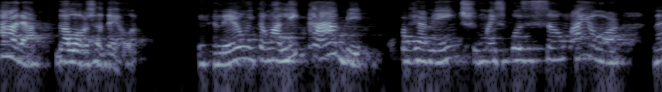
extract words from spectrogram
cara da loja dela entendeu? Então ali cabe, obviamente, uma exposição maior, né?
